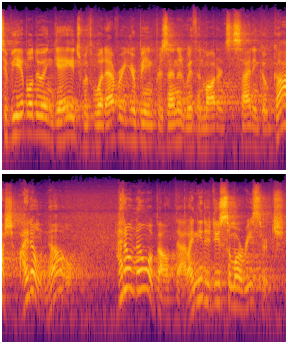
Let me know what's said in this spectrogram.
to be able to engage with whatever you're being presented with in modern society and go, gosh, I don't know. I don't know about that. I need to do some more research.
